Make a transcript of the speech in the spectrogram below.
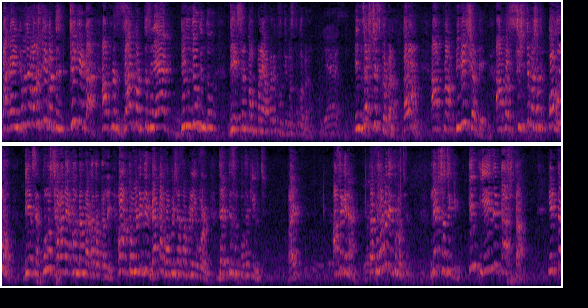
টাকা ইনকাম মানুষ কি করতেছে? ঠিক এটা। আপনি যা করতেছেন এক বিন্দু কিন্তু ডিএক্সএল কোম্পানি আপনাকে ক্ষতিগ্রস্ত করবে না। ইনজাস্টিস করবে না। কারণ আপনার পিভির সাথে আপনার সিস্টেমের সাথে কখনো ডিএক্সএল কোনো সারাটা অ্যাকাউন্টেন্ট রাখা দরকার নেই। অটোমেটিকলি ব্যাকআপ অফিস আছে আপনার ইওয়ার্ড দেখতেছেন কোথায় কি হচ্ছে রাইট আছে কিনা? তারপর সবাই দেখতে পাচ্ছেন। নেক্সট হচ্ছে কি? কিন্তু এই যে কাজটা, এটা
